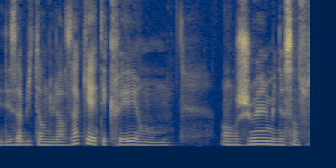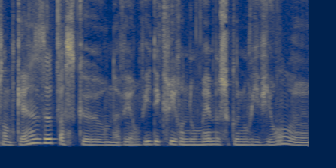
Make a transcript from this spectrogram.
et des habitants du Larzac qui a été créé en en juin 1975 parce qu'on avait envie d'écrire nous-mêmes ce que nous vivions. Euh,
